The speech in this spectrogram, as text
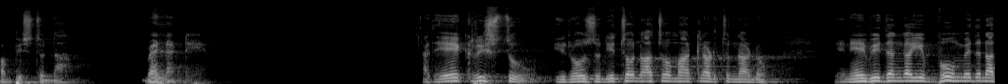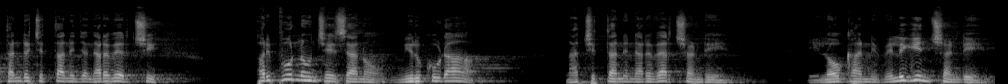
పంపిస్తున్నా. వెళ్ళండి. అదే క్రీస్తు ఈరోజు నీతో నాతో మాట్లాడుతున్నాడు. నేనే విధంగా ఈ భూమి మీద నా తండ్రి చిత్తాన్ని నెరవేర్చి పరిపూర్ణం చేశానో మీరు కూడా నా చిత్తాన్ని నెరవేర్చండి. ఈ లోకాన్ని వెలిగించండి.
